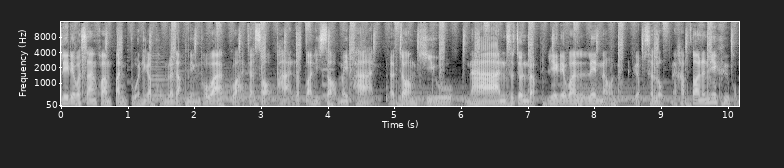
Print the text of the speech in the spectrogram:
เรียกได้ว่าสร้างความปั่นป่วนให้กับผมระดับหนึ่งเพราะว่ากว่าจะสอบผ่านแล้วตอนที่สอบไม่ผ่าน แล้วจองคิว นานซะจนแบบเรียกได้ว่าเล่นเอาเกือบสลบนะครับ ตอนนั้นเนี่ยคือผม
